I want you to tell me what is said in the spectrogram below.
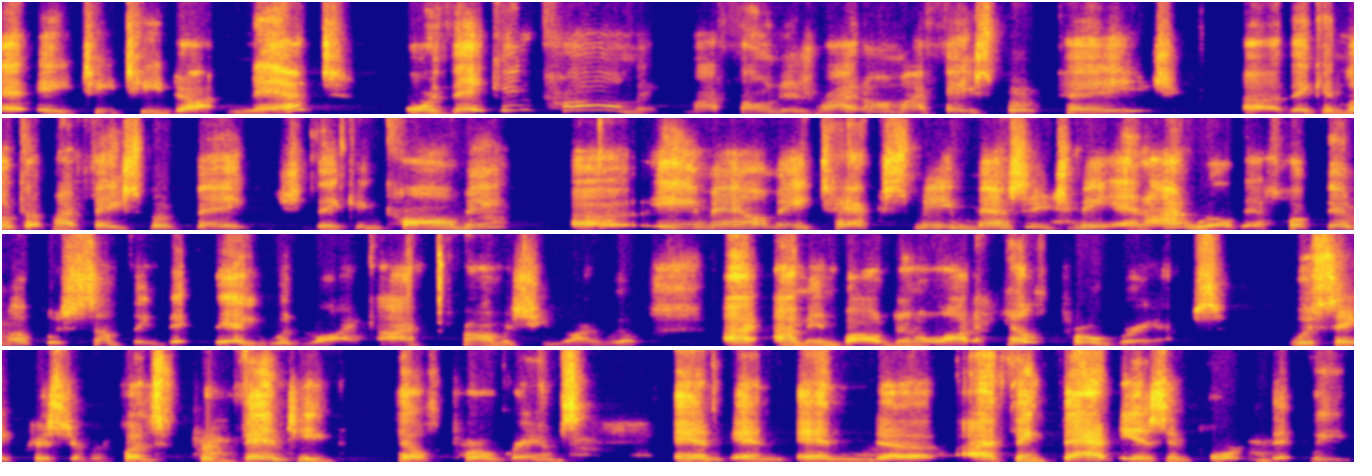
at att.net, or they can call me. My phone is right on my Facebook page. Uh, they can look up my Facebook page. They can call me. Uh, email me, text me, message me, and I will hook them up with something that they would like. I promise you I will. I, I'm involved in a lot of health programs with St. Christopher Funds, preventive health programs. And and and uh, I think that is important that we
